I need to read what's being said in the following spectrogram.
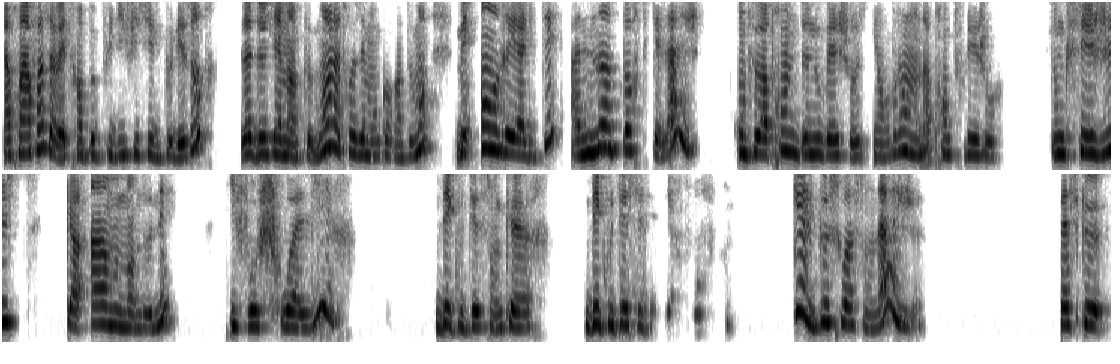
La première fois, ça va être un peu plus difficile que les autres. La deuxième, un peu moins. La troisième, encore un peu moins. Mais en réalité, à n'importe quel âge, on peut apprendre de nouvelles choses. Et en vrai, on en apprend tous les jours. Donc, c'est juste qu'à un moment donné, il faut choisir d'écouter son cœur, d'écouter ses désirs quel que soit son âge. Parce que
